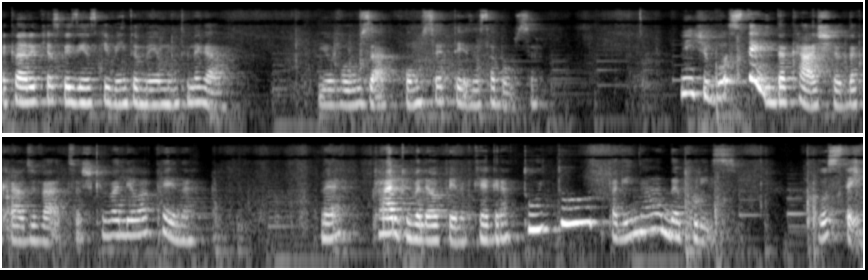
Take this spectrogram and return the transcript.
é claro que as coisinhas que vem também é muito legal. E eu vou usar com certeza essa bolsa. Gente, gostei da caixa da Crowdvats. Acho que valeu a pena, né? Claro que valeu a pena, porque é gratuito. Não paguei nada por isso. Gostei,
